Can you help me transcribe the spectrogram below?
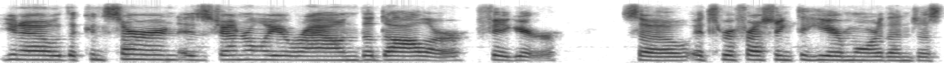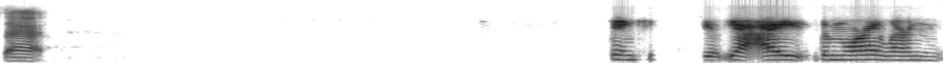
you know, the concern is generally around the dollar figure. So it's refreshing to hear more than just that. Thank you. Yeah, I the more I learn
